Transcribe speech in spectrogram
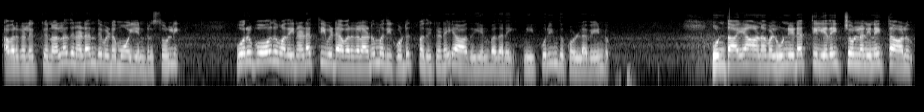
அவர்களுக்கு நல்லது நடந்து விடுமோ என்று சொல்லி ஒருபோதும் அதை நடத்திவிட அவர்கள் அனுமதி கொடுப்பது கிடையாது என்பதனை நீ புரிந்து கொள்ள வேண்டும். உன் தாயானவள் உன்னிடத்தில் எதை சொல்ல நினைத்தாலும்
